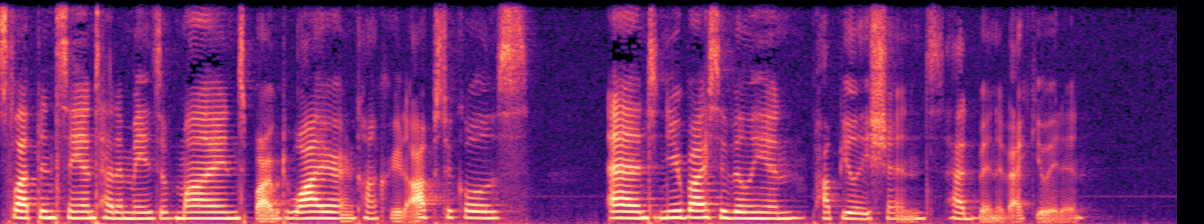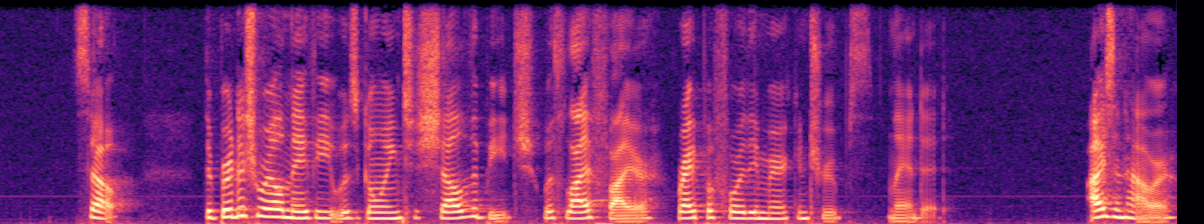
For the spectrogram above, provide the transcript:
Slapton Sands had a maze of mines, barbed wire, and concrete obstacles, and nearby civilian populations had been evacuated. So, the British Royal Navy was going to shell the beach with live fire right before the American troops landed. Eisenhower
